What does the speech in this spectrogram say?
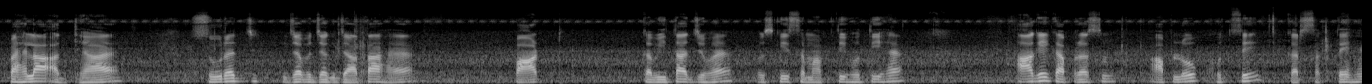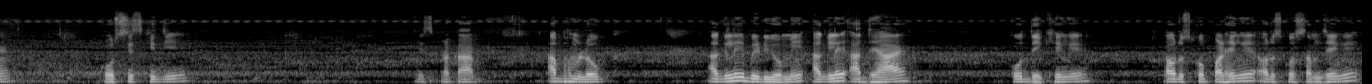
पहला अध्याय, सूरज जब जग जाता है, पाठ, कविता जो है, उसकी समाप्ति होती है। आगे का प्रश्न आप लोग खुद से कर सकते हैं। कोशिश कीजिए। इस प्रकार अब हम लोग अगले वीडियो में अगले अध्याय को देखेंगे। और उसको पढ़ेंगे और उसको समझेंगे।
